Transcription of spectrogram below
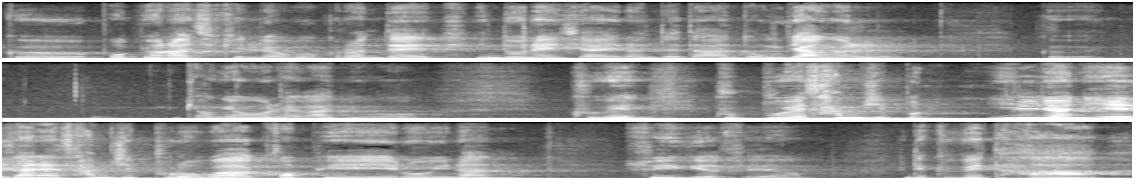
그 보편화 시키려고 그런데 인도네시아 이런 데다 농장을 그 경영을 해가지고 그게 국부의 30% 1년 예산의 30%가 커피로 인한 수익이었어요. 근데 그게 다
